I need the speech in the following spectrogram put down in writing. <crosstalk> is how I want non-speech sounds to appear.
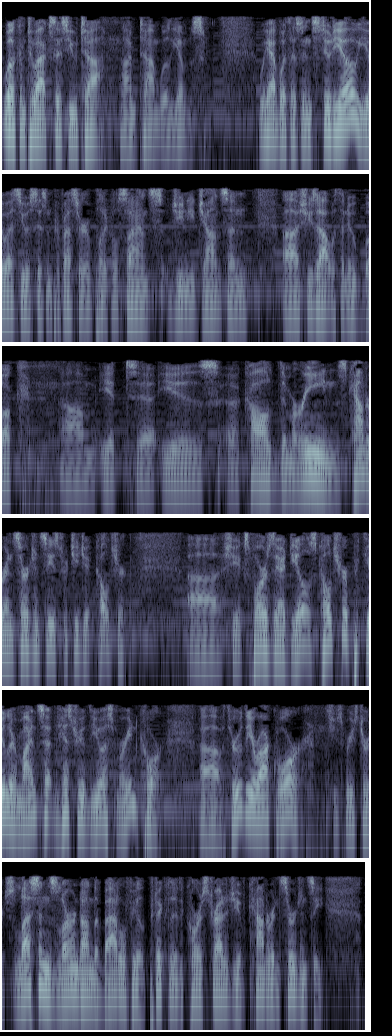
Welcome to Access Utah. I'm Tom Williams. We have with us in studio USU Assistant Professor of Political Science Jeannie Johnson. Uh, she's out with a new book. Um, it uh, is uh, called The Marines Counterinsurgency Strategic Culture. Uh, she explores the ideals, culture, peculiar mindset, and history of the U.S. Marine Corps uh, through the Iraq War. She's researched lessons learned on the battlefield, particularly the Corps' strategy of counterinsurgency,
